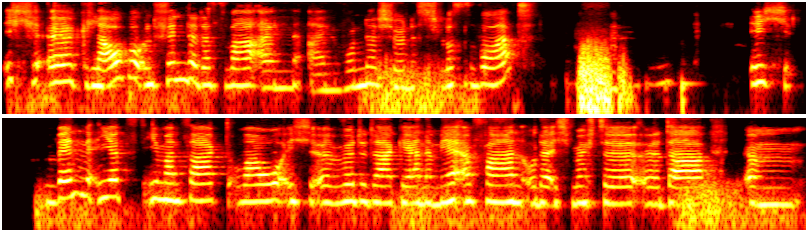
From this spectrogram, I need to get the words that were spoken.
Ich äh, glaube und finde, das war ein, ein wunderschönes Schlusswort. Ich, wenn jetzt jemand sagt, wow, ich äh, würde da gerne mehr erfahren oder ich möchte äh, da ähm,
